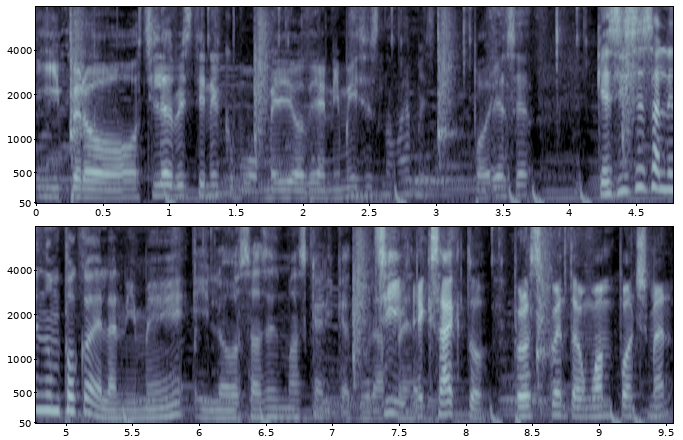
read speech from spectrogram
Y, pero sí las ves tienen como medio de anime y dices, no mames, podría ser. Que sí se salen un poco del anime y los hacen más caricatura. Sí, friendly. exacto. Pero se cuenta en One Punch Man.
